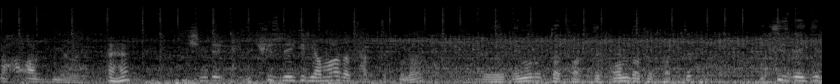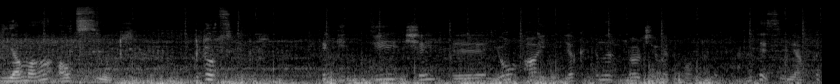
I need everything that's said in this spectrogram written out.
Daha az bir yana. Hı hı. Şimdi 200 beygir Yamaha da taktık buna. Ee, Emirut da taktık, Honda da taktık. 200 beygir Yamaha 6 silindir. Bu 4 silindir. Gittiği şey e, yol aynı. Yakıtını ölçemedim onu. Teslim yaptık,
